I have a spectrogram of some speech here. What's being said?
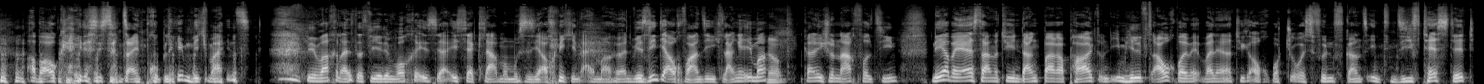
Aber okay, das ist dann sein Problem, nicht meins. Wir machen halt das jede Woche, ist ja, ist ja klar, man muss es ja auch nicht in einmal hören. Wir sind ja auch wahnsinnig lange immer, ja. kann ich schon nachvollziehen. Nee, aber er ist da natürlich ein dankbarer Part und ihm hilft auch, weil, weil er natürlich auch WatchOS 5 ganz intensiv testet.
